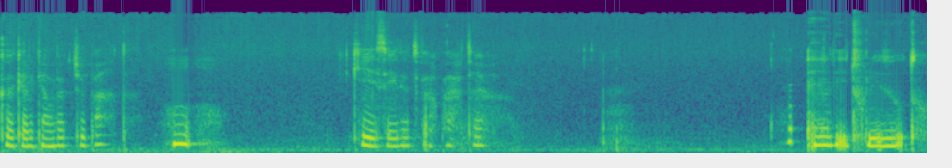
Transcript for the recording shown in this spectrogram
que quelqu'un veut que tu partes? Mm. Qui essaye de te faire partir? Elle et tous les autres.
